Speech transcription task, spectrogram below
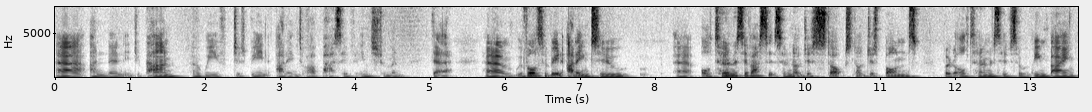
Uh, and then in Japan, uh, we've just been adding to our passive instrument there. Um, we've also been adding to uh, alternative assets, so not just stocks, not just bonds, but alternatives. So we've been buying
